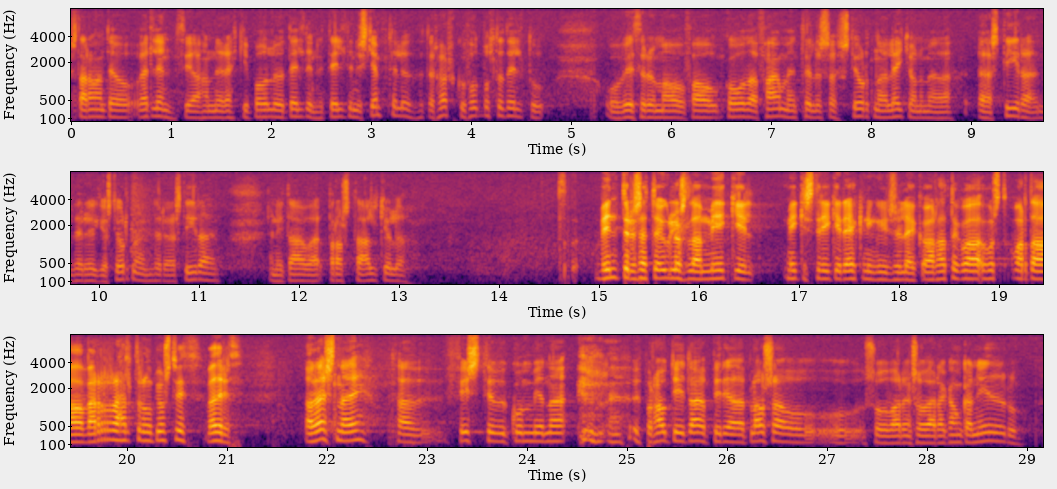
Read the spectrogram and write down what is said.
starfandi á vellin því að hann er ekki bóðlegu deildin. Deildin er skemmtileg, þetta er hörku fótbolltadeild og, og við þurfum að fá góða fagmenn til þess að stjórna leikjónum eða, eða stýra þeim, þeir eru ekki að stjórna þeim, þeir eru að stýra þeim en í dag var brást það algjörlega. Vindur er settu augljóslega mikil mikið strík í reikningu í þessu leik. Var þetta eitthvað, var þetta verra heldur en þú bjóst við veðrið? Það versnaði. Það fyrst hefur komið hérna upp á hátíð í dag, byrjaði að blása og, og svo var eins og verið að ganga niður og,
